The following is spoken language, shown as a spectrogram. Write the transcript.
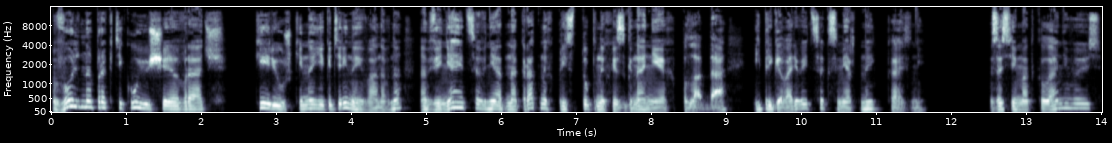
Вольно практикующая врач Кирюшкина Екатерина Ивановна обвиняется в неоднократных преступных изгнаниях плода и приговаривается к смертной казни. Засим откланиваюсь.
